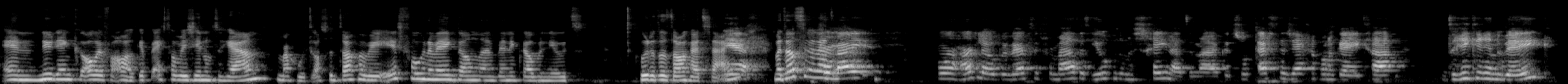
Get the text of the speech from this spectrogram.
En nu denk ik alweer van, oh, ik heb echt alweer zin om te gaan. Maar goed, als de dag er weer is volgende week, dan uh, ben ik wel benieuwd hoe dat het dan gaat zijn. Ja. Maar dat is inderdaad... Voor mij, voor hardlopen, werkt het voor mij altijd heel goed om een schema te maken. Dus om echt te zeggen van, oké, okay, ik ga drie keer in de week.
